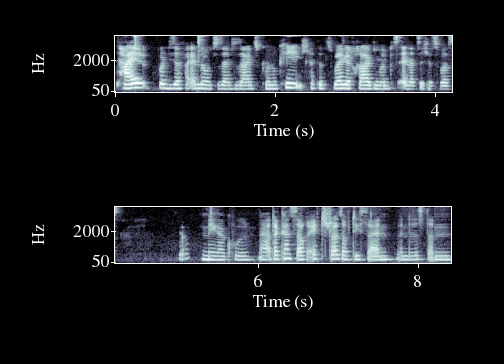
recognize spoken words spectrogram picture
Teil von dieser Veränderung zu sein, zu sagen zu können, okay, ich habe dazu beigetragen und es ändert sich jetzt was. Ja. Mega cool. Ja, da kannst du auch echt stolz auf dich sein, wenn das dann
